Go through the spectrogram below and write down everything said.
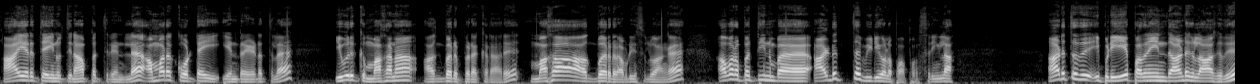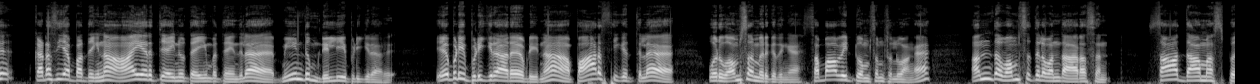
ஆயிரத்தி ஐநூற்றி நாற்பத்தி ரெண்டில் அமரக்கோட்டை என்ற இடத்துல இவருக்கு மகனா அக்பர் பிறக்கிறாரு. மகா அக்பர் அப்படின்னு சொல்லுவாங்க. அவரை பற்றி நம்ம அடுத்த வீடியோவில் பார்ப்போம். சரிங்களா? அடுத்தது இப்படியே பதினைந்து ஆண்டுகள் ஆகுது. கடைசியாக பார்த்தீங்கன்னா ஆயிரத்தி ஐநூற்றி ஐம்பத்தைந்தில் மீண்டும் டெல்லியை பிடிக்கிறாரு. எப்படி பிடிக்கிறாரு அப்படின்னா பாரசீகத்தில் ஒரு வம்சம் இருக்குதுங்க. சபாவிட் வம்சம் சொல்லுவாங்க. அந்த வம்சத்தில் வந்த அரசன் சா தாமஸ்ப்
